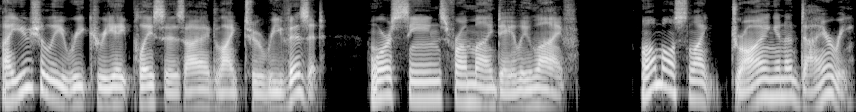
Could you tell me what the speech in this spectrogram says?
I usually recreate places I'd like to revisit or scenes from my daily life, almost like drawing in a diary.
